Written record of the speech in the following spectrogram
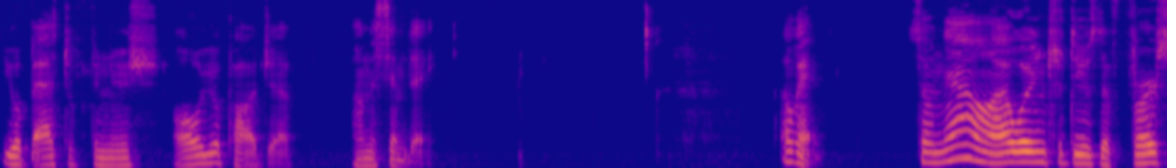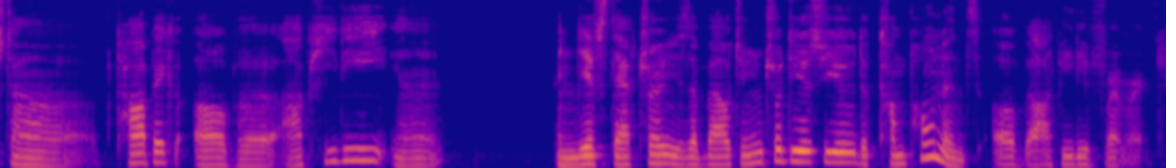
your best to finish all your project on the same day. Okay, so now I will introduce the first uh, topic of uh, RPD and this lecture is about to introduce you the components of the RPD framework.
